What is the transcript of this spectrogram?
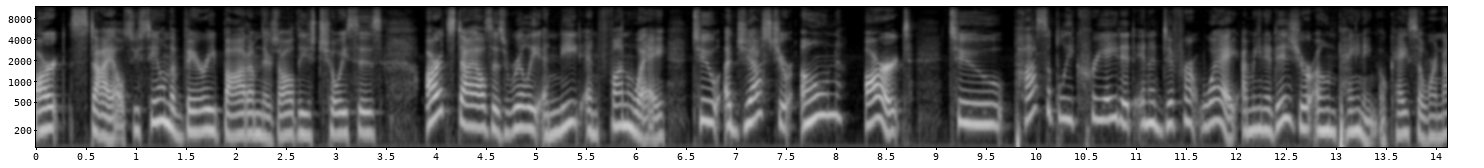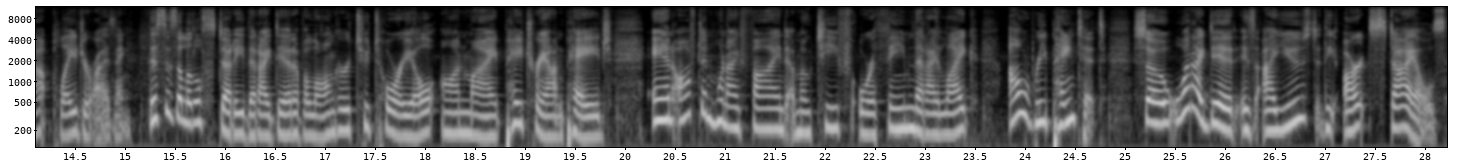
Art Styles. You see on the very bottom, there's all these choices. Art Styles is really a neat and fun way to adjust your own art to possibly create it in a different way. I mean, it is your own painting, okay? So we're not plagiarizing. This is a little study that I did of a longer tutorial on my Patreon page. And often when I find a motif or a theme that I like, I'll repaint it. So what I did is I used the art styles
